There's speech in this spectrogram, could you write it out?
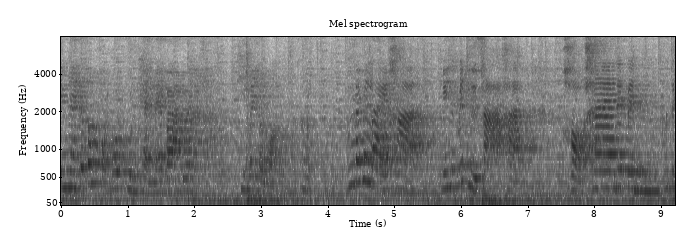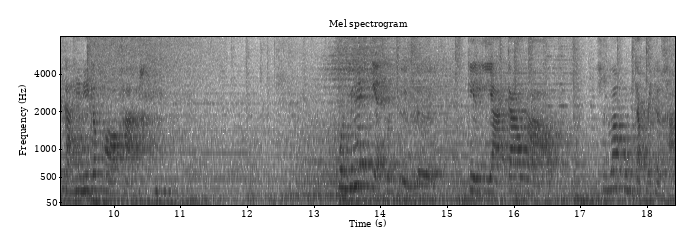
ยังไงก็ต้องขอโทษคุณแทนแม่บ้านด้วยนะคะ ที่ไม่ระวังไม่เป็นไรค่ะดิฉันไม่ถือสาค่ะ ขอแค่ได้เป็นผู้จัดการให้นี่ก็พอค่ะ คุณไม่ให้เกียรติคนอื่นเลย กิริยาก้าวร้าว ฉันว่าคุณกลับไปเถอะค่ะ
